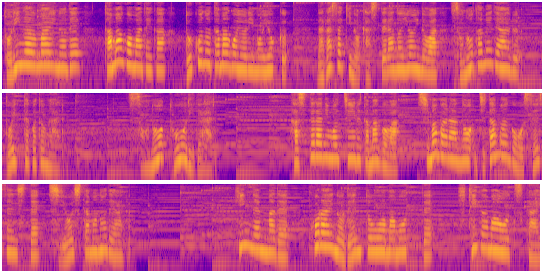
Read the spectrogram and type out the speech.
鳥がうまいので卵までがどこの卵よりもよく長崎のカステラの良いのはそのためであるといったことがある。その通りである。カステラに用いる卵は島原の地卵を生鮮して使用したものである。近年まで古来の伝統を守って引き釜を使い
